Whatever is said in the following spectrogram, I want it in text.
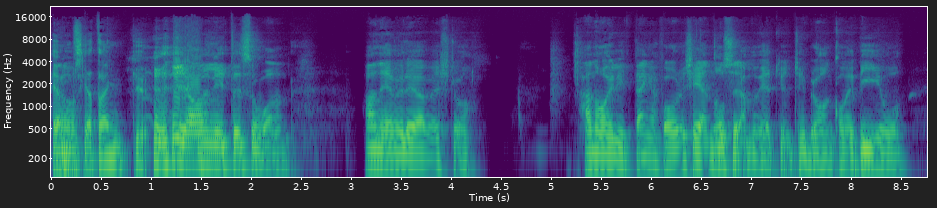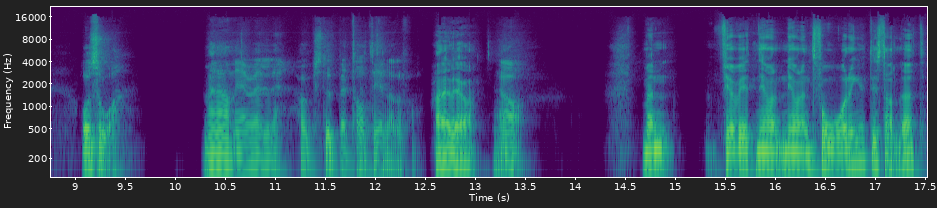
Hemska tanke. ja, lite så. Han, han är väl överst och han har ju lite pengar kvar att tjäna och sådär. Man vet ju inte hur bra han kommer bli och, och så. Men han är väl högst upp ett tag till i alla fall. Han är det ja. Ja. Men, för jag vet ni har, ni har en tvååring ute i stallet.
